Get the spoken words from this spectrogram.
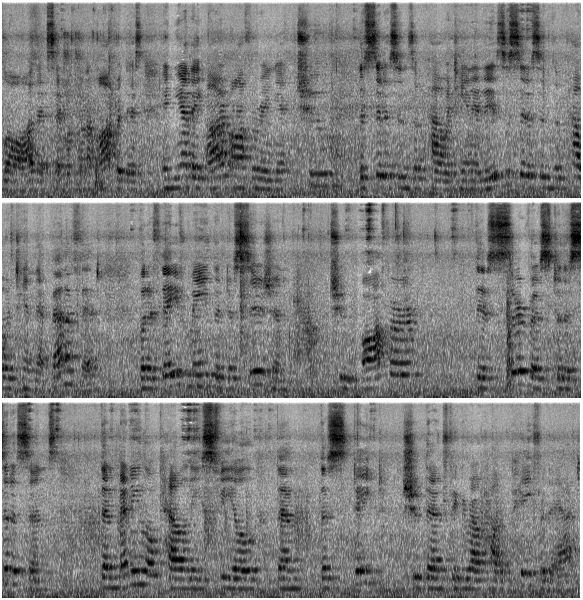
law that said we're going to offer this, and yeah, they are offering it to the citizens of Powhatan. It is the citizens of Powhatan that benefit, but if they've made the decision to offer this service to the citizens, then many localities feel then the state should then figure out how to pay for that,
